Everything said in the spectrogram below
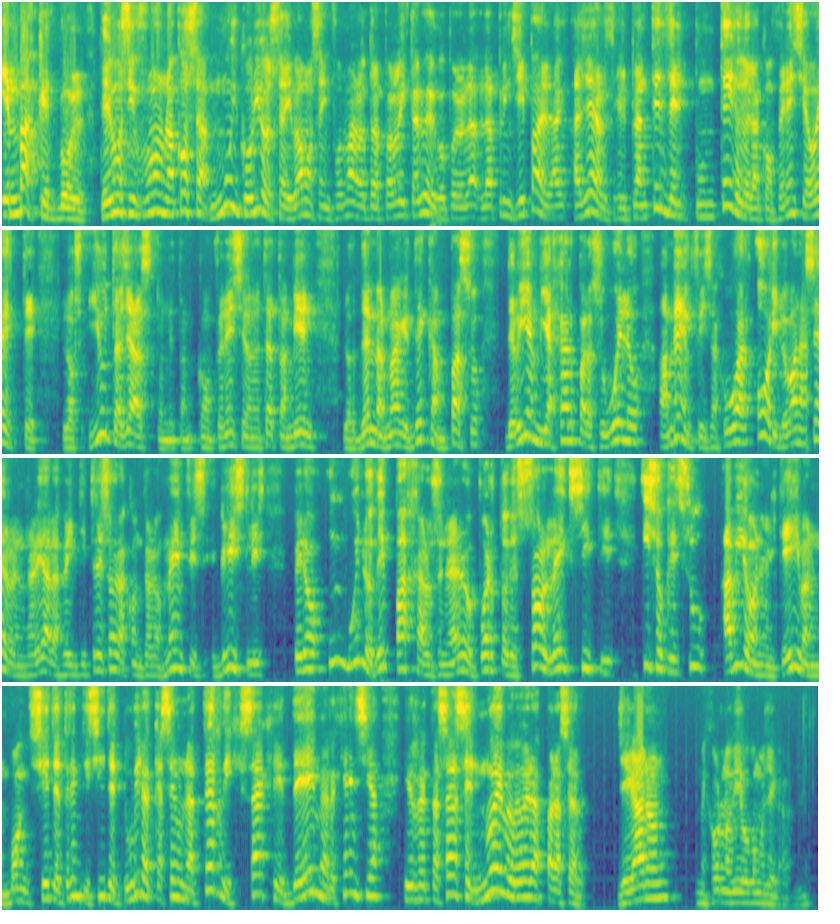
Y en básquetbol debemos informar una cosa muy curiosa y vamos a informar otra perlita luego, pero la, principal, ayer el plantel del puntero de la conferencia oeste, los Utah Jazz, donde conferencia donde está también los Denver Nuggets de Campaso, debían viajar para su vuelo a Memphis a jugar. Hoy lo van a hacer en realidad a las 23 horas contra los Memphis Grizzlies, pero un vuelo de pájaros en el aeropuerto de Salt Lake City hizo que su avión, el que iba en un Boeing 737, tuviera que hacer un aterrizaje de emergencia y retrasarse nueve horas para hacer. Llegaron, mejor no digo cómo llegaron. ¿eh?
